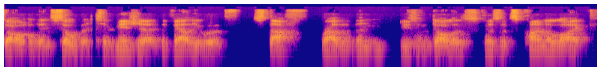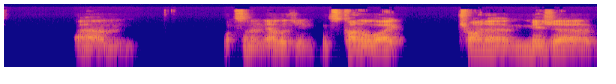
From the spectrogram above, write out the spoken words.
gold and silver to measure the value of stuff rather than using dollars because it's kind of like um, what's an analogy? It's kind of like trying to measure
